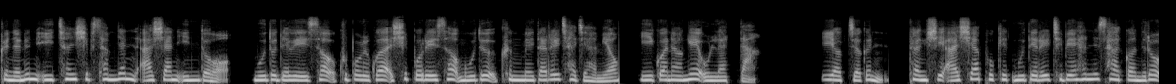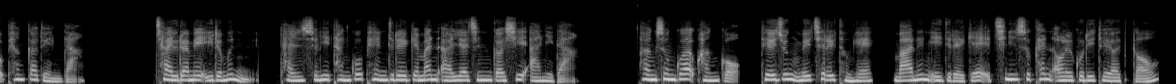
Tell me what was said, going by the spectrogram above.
그녀는 2013년 아시안 인도어 무도 대회에서 9볼과 10볼에서 모두 금메달을 차지하며 2관왕에 올랐다. 이 업적은 당시 아시아 포켓 무대를 지배한 사건으로 평가된다. 자유람의 이름은 단순히 당구 팬들에게만 알려진 것이 아니다. 방송과 광고, 대중 매체를 통해 많은 이들에게 친숙한 얼굴이 되었고,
